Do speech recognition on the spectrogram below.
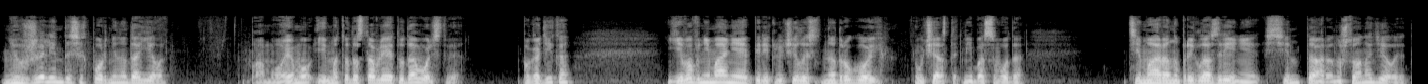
Неужели им до сих пор не надоело? — По-моему, им это доставляет удовольствие. — Погоди-ка. Его внимание переключилось на другой участок небосвода — Тимара напрягла зрение. Синтара, ну что она делает?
